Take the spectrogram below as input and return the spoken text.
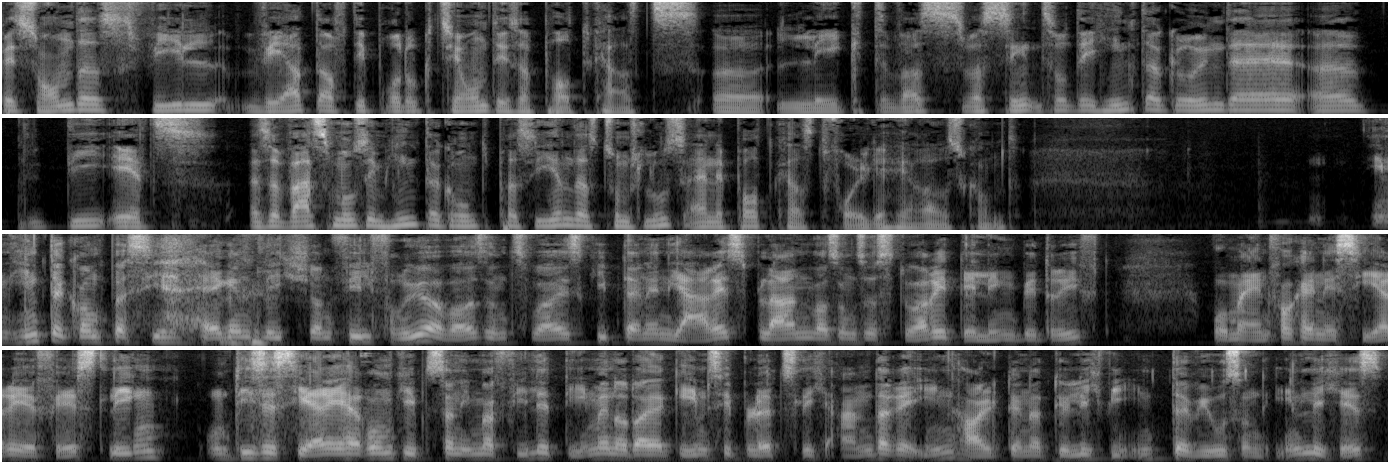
besonders viel Wert auf die Produktion dieser Podcasts äh, legt. Was, was sind so die Hintergründe, äh, die jetzt Also was muss im Hintergrund passieren, dass zum Schluss eine Podcast-Folge herauskommt? Im Hintergrund passiert eigentlich schon viel früher was. Und zwar, es gibt einen Jahresplan, was unser Storytelling betrifft, wo wir einfach eine Serie festlegen. Um diese Serie herum gibt es dann immer viele Themen oder ergeben sie plötzlich andere Inhalte, natürlich wie Interviews und ähnliches.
